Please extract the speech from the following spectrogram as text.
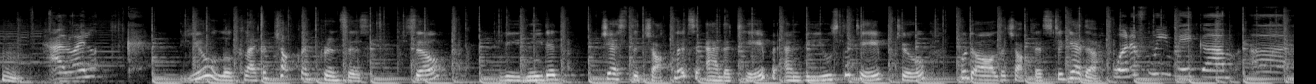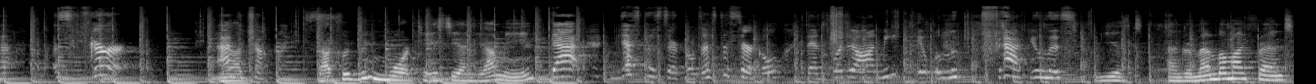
Hmm. How do I look? You look like a chocolate princess. So we needed just the chocolates and a tape and we used the tape to put all the chocolates together. What if we make um uh, a skirt Yeah. as a chocolate? That would be more tasty and yummy. That just a circle, just a circle. Then put it on me. It will look fabulous. Yes. And remember my friends,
